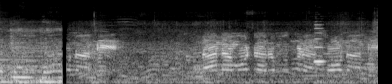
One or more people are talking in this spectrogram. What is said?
સોના છે નાના મોટા રમકડા સોના છે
